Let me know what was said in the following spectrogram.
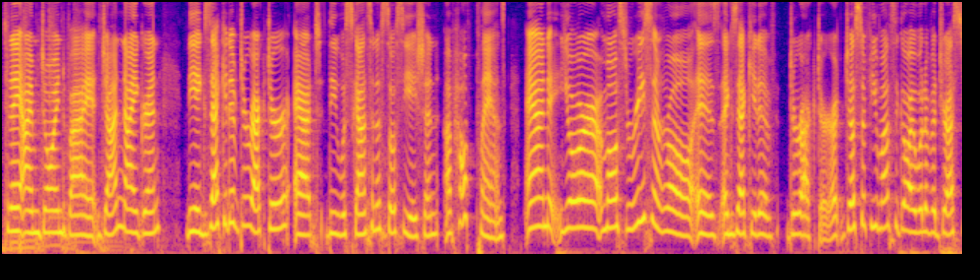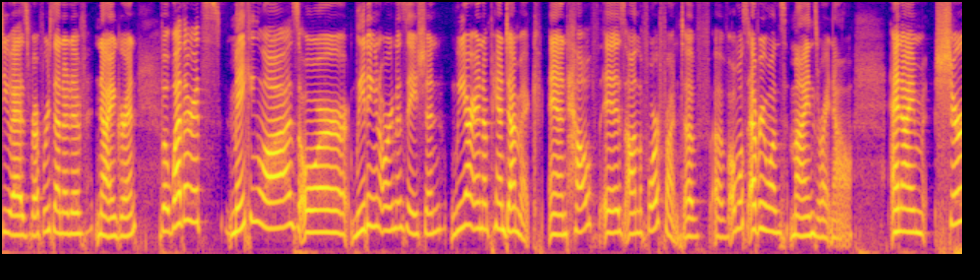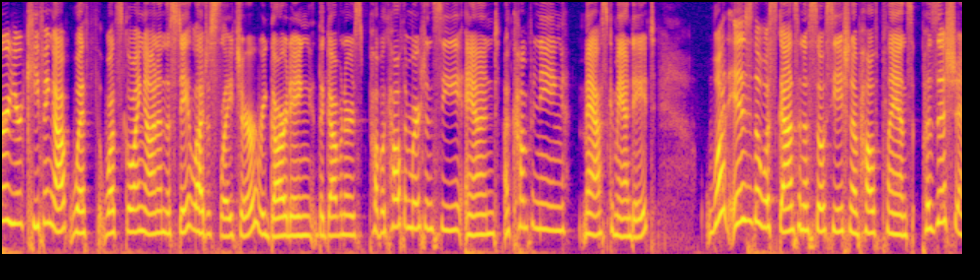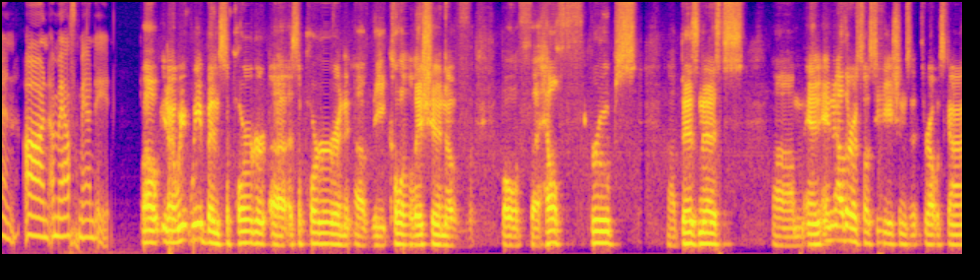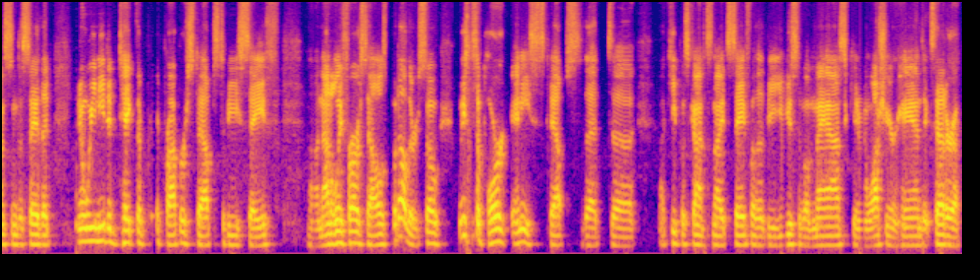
Today I'm joined by John Nygren, the executive director at the Wisconsin Association of Health Plans. And your most recent role is executive director. Just a few months ago, I would have addressed you as Representative Nygren. But whether it's making laws or leading an organization, we are in a pandemic, and health is on the forefront of, of almost everyone's minds right now. And I'm sure you're keeping up with what's going on in the state legislature regarding the governor's public health emergency and accompanying mask mandate. What is the Wisconsin Association of Health Plans position on a mask mandate? Well, you know, we, we've been supporter uh, a supporter of the coalition of both uh, health groups, uh, business, um, and, and other associations throughout Wisconsin to say that you know we need to take the proper steps to be safe, uh, not only for ourselves but others. So we support any steps that uh, keep Wisconsinites safe, whether it be use of a mask, you know, washing your hands, etc.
